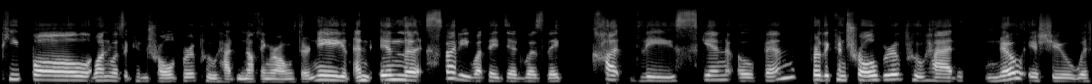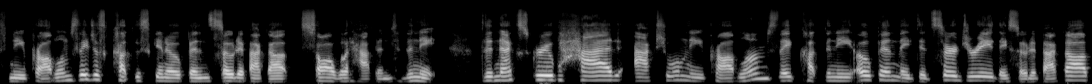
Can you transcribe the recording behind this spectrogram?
people. One was a control group who had nothing wrong with their knee and in the study what they did was they cut the skin open for the control group who had no issue with knee problems. They just cut the skin open, sewed it back up, saw what happened to the knee. The next group had actual knee problems. They cut the knee open, they did surgery, they sewed it back up,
